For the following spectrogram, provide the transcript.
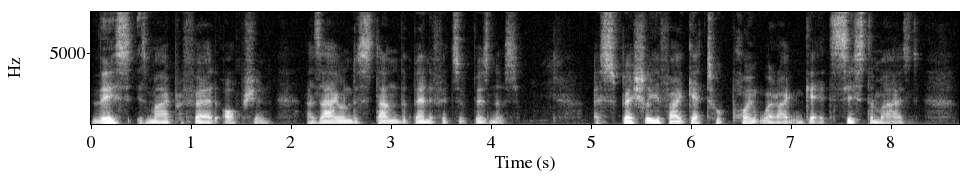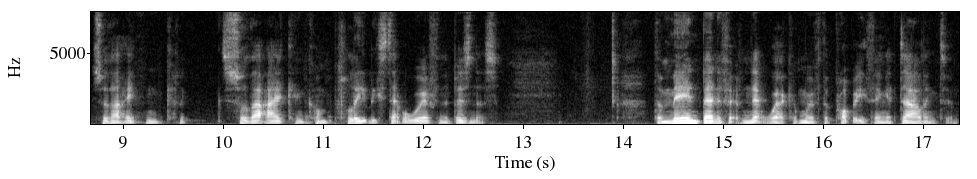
This is my preferred option as I understand the benefits of business, especially if I get to a point where I can get it systemized so that I can so that I can completely step away from the business. The main benefit of networking with the property thing at Darlington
